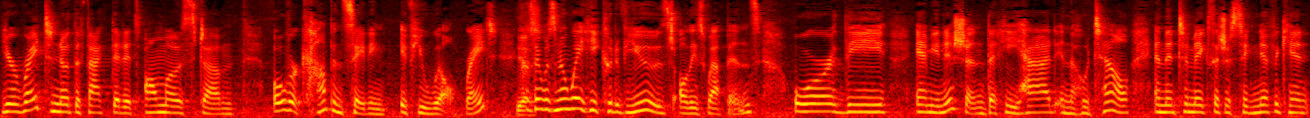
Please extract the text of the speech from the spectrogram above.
you're right to note the fact that it's almost um, overcompensating, if you will, right? Because yes. there was no way he could have used all these weapons or the ammunition that he had in the hotel, and then to make such a significant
